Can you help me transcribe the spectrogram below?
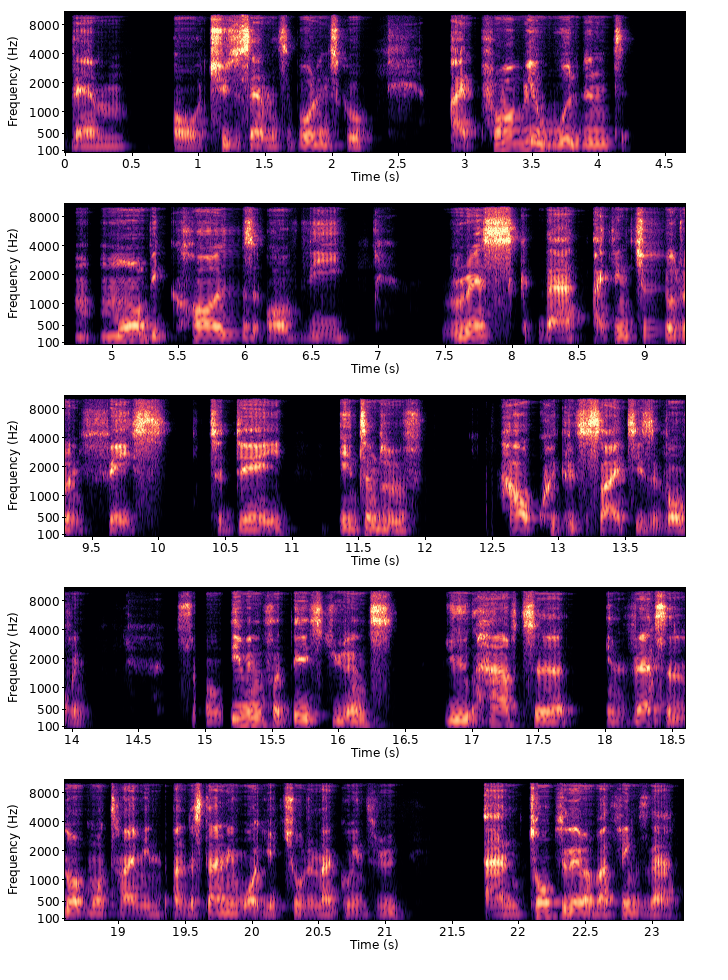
them or choose to send them to boarding school? I probably wouldn't more because of the risk that I think children face today in terms of how quickly society is evolving. So even for day students, you have to invest a lot more time in understanding what your children are going through and talk to them about things that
